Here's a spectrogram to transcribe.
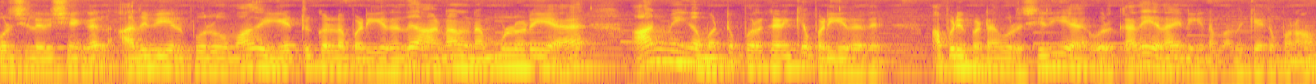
ஒரு சில விஷயங்கள் அறிவியல் பூர்வமாக ஏற்றுக்கொள்ளப்படுகிறது. ஆனால் நம்மளுடைய ஆன்மீகம் மட்டும் புறக்கணிக்கப்படுகிறது. அப்படிப்பட்ட ஒரு சிறிய ஒரு கதையை தான் இன்றைக்கி நம்ம வந்து கேட்க போகிறோம்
